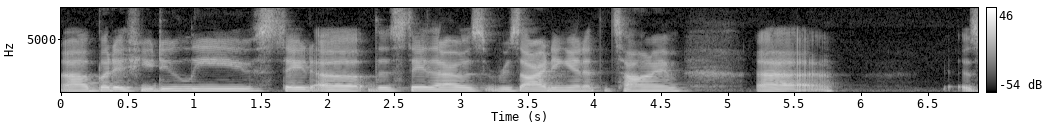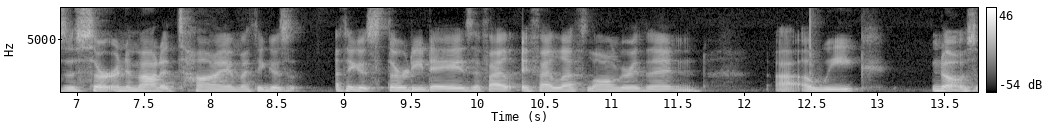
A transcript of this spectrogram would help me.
uh, but if you do leave, state uh, the state that I was residing in at the time, uh, is a certain amount of time. I think was I think it's 30 days. If I if I left longer than uh, a week, no, was,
